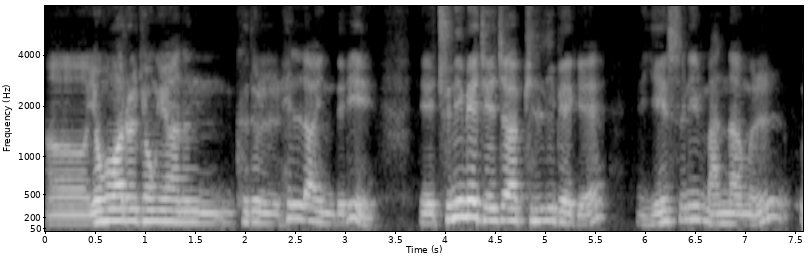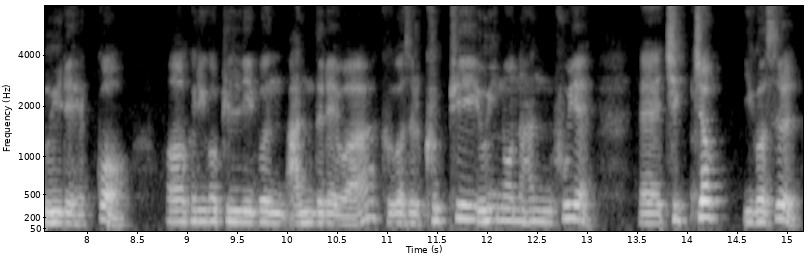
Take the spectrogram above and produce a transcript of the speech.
어, 여호와를 경외하는 그들 헬라인들이 예, 주님의 제자 빌립에게 예수님 만남을 의뢰했고 어, 그리고 빌립은 안드레와 그것을 급히 의논한 후에 에, 직접 이것을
